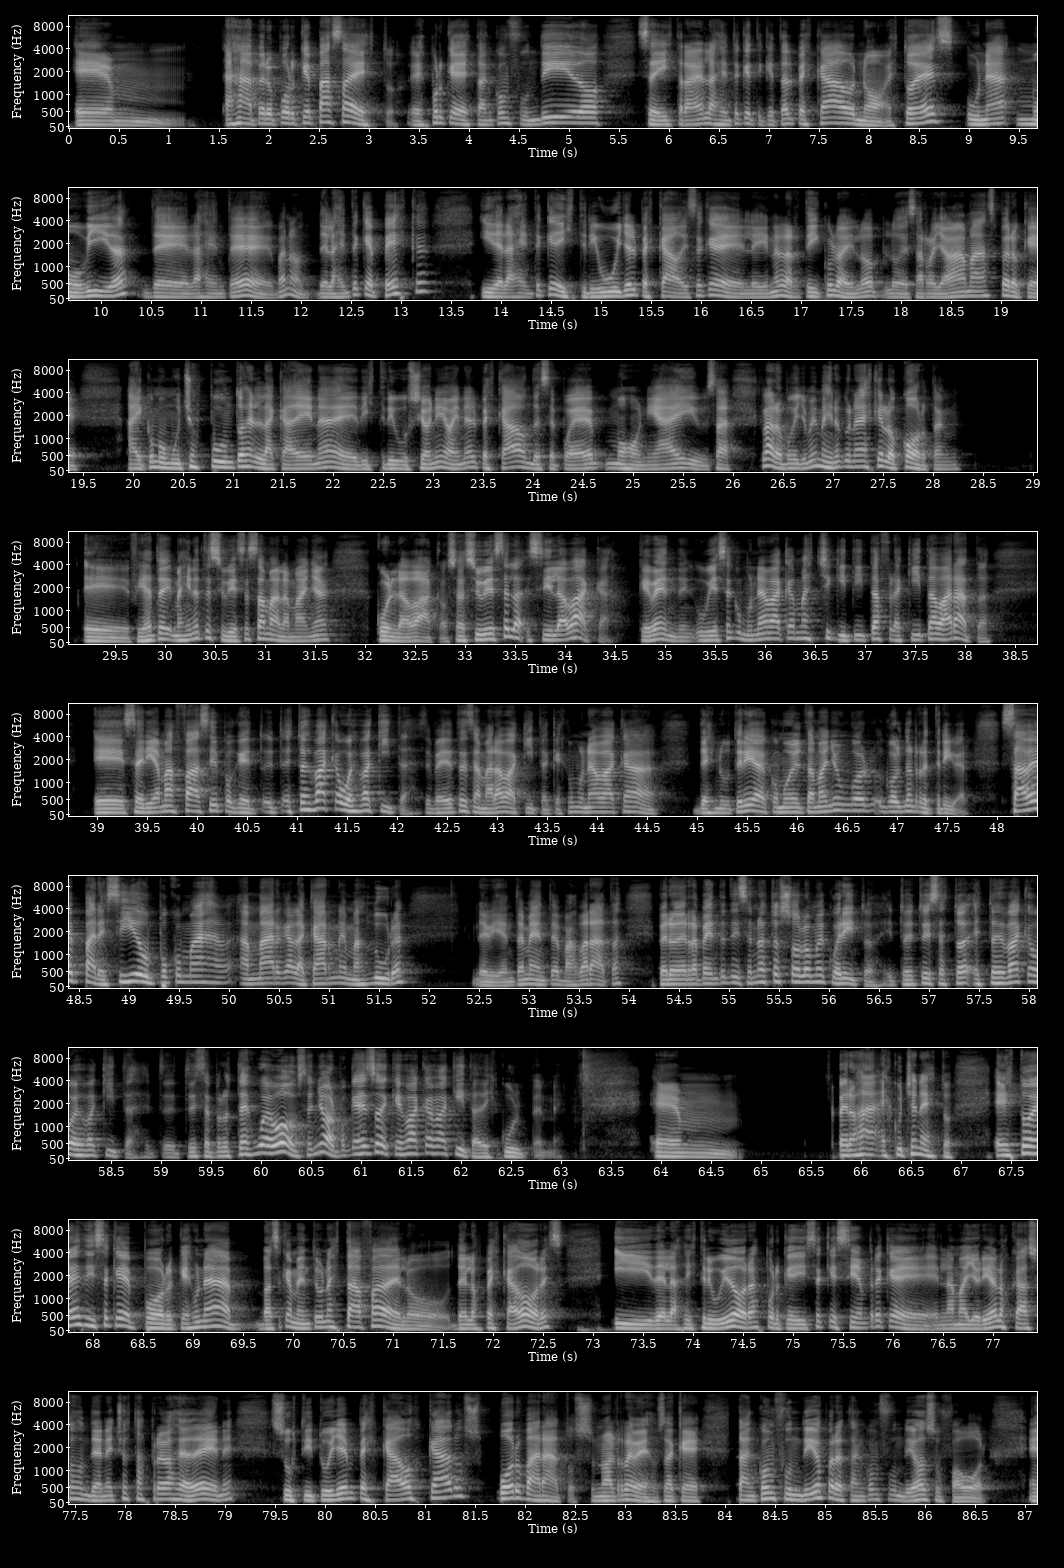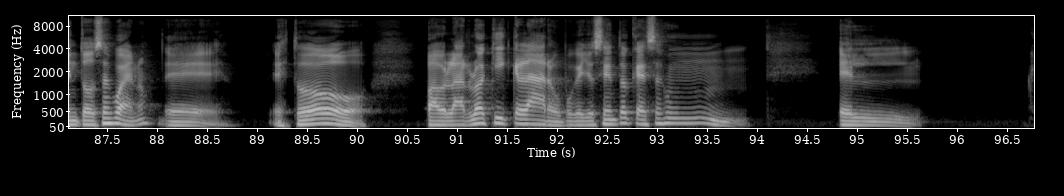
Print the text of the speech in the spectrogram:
Em, ajá, pero ¿por qué pasa esto? ¿Es porque están confundidos? se distraen la gente que etiqueta el pescado. No, esto es una movida de la gente, bueno, de la gente que pesca y de la gente que distribuye el pescado. Dice que leí en el artículo, ahí lo, lo desarrollaba más, pero que hay como muchos puntos en la cadena de distribución y vaina del pescado donde se puede mojonear y, o sea, claro, porque yo me imagino que una vez que lo cortan, eh, fíjate, imagínate si hubiese esa mala maña con la vaca, o sea, si hubiese la, si la vaca que venden hubiese como una vaca más chiquitita, flaquita, barata, eh, sería más fácil porque esto es vaca o es vaquita. Se se llamara vaquita, que es como una vaca desnutrida, como del tamaño de un Golden Retriever. Sabe parecido, un poco más amarga la carne, más dura, evidentemente, más barata, pero de repente te dicen, no, esto es solo mecuerito. Y entonces tú dices, ¿esto, esto es vaca o es vaquita? Tú dices, pero usted es huevón, señor, porque es eso de que es vaca es vaquita, discúlpenme. Em, Pero ajá, escuchen esto. Esto es, dice que porque es una, básicamente una estafa de, lo, de los pescadores y de las distribuidoras, porque dice que siempre que en la mayoría de los casos donde han hecho estas pruebas de ADN, sustituyen pescados caros por baratos, no al revés. O sea que están confundidos, pero están confundidos a su favor. Entonces, bueno, eh, esto, para hablarlo aquí claro, porque yo siento que ese es un... El,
